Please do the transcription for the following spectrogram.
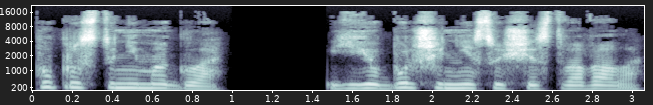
попросту не могла. Ее больше не существовало.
